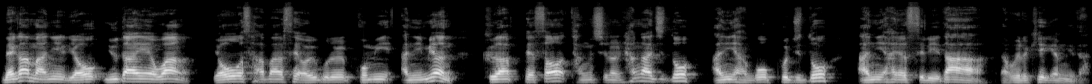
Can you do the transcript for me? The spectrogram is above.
내가 만일 여, 유다의 왕 여호사밧의 얼굴을 봄이 아니면 그 앞에서 당신을 향하지도 아니하고 보지도 아니하였으리다 라고 이렇게 얘기합니다.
